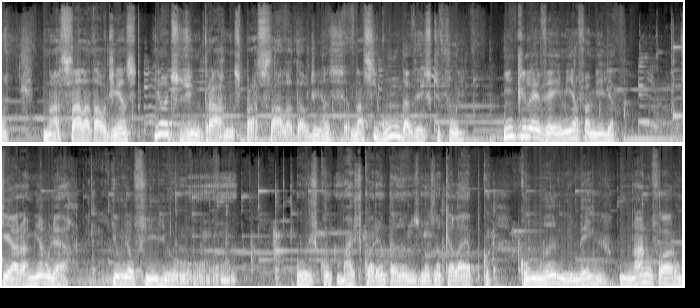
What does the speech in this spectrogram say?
na sala da audiência. E antes de entrarmos para a sala da audiência, na segunda vez que fui, em que levei minha família, que era minha mulher e o meu filho, hoje com mais de 40 anos, mas naquela época com um ano e meio, lá no fórum,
